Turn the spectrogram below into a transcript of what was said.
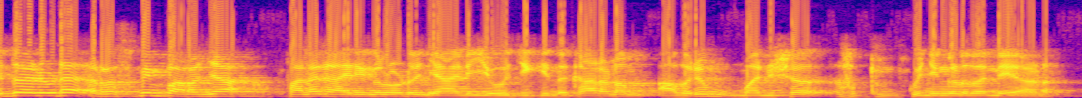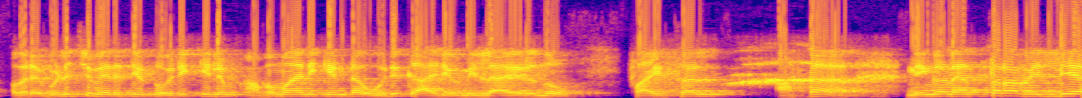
എന്തായാലും ഇവിടെ റസ്മിൻ പറഞ്ഞ പല കാര്യങ്ങളോടും ഞാൻ യോജിക്കുന്നു. കാരണം അവരും മനുഷ്യ കുഞ്ഞുങ്ങൾ തന്നെയാണ്. അവരെ വിളിച്ചു വരുത്തിയിട്ട് ഒരിക്കലും അപമാനിക്കേണ്ട ഒരു കാര്യവുമില്ലായിരുന്നു. ഫൈസൽ നിങ്ങൾ എത്ര വലിയ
